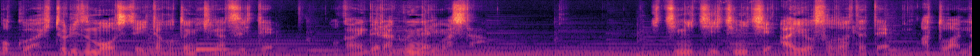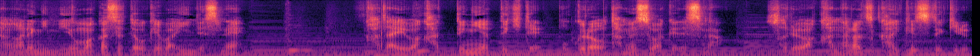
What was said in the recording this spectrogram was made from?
僕は一人相撲をしていたことに気がついて、おかげで楽になりました。一日一日愛を育てて、あとは流れに身を任せておけばいいんですね。課題は勝手にやってきて僕らを試すわけですが、それは必ず解決できる。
